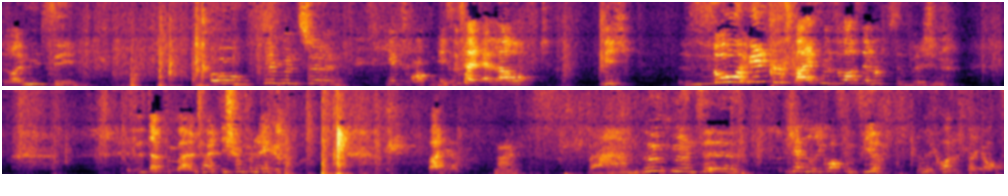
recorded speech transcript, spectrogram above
Drei Münzen. Oh, vier Münzen. Jetzt rocken wir. Es ist halt erlaubt, nicht so hinzuschleifen und so aus der Luft zu wischen. Es ist dann für mal anscheinend nicht schon von der Ecke. War der? Nein. Bam, fünf Münzen. Ich habe einen Rekord von vier. Der Rekord ist gleich auf.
